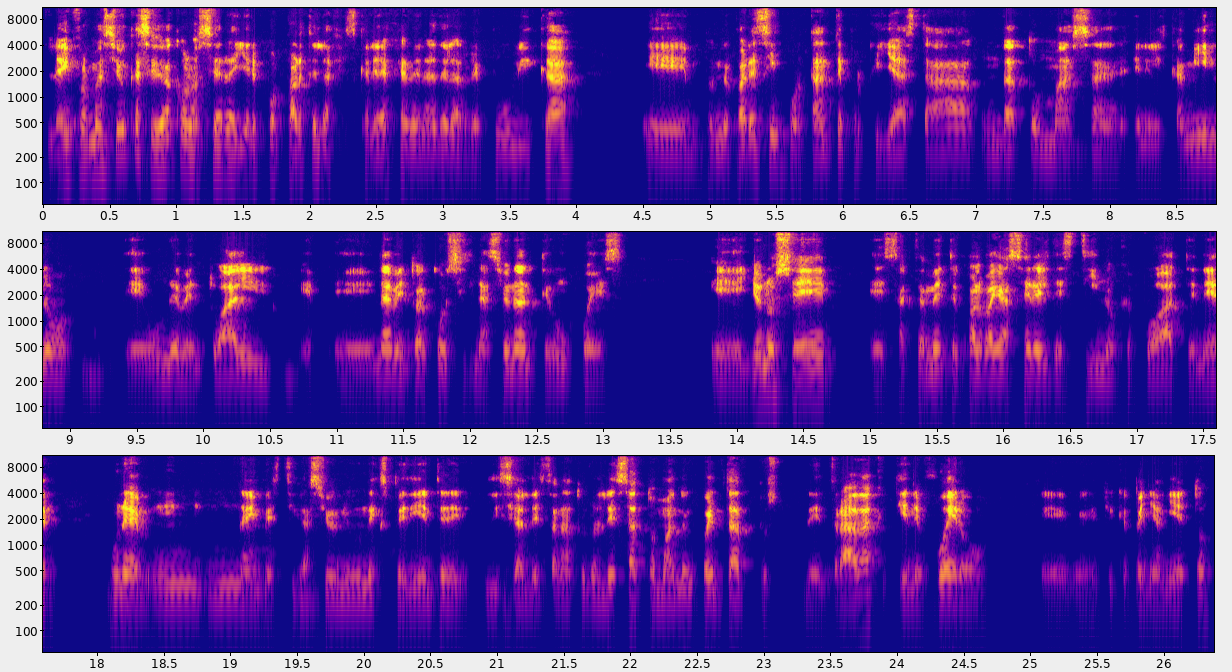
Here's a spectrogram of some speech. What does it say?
la información que se dio a conocer ayer por parte de la Fiscalía General de la República eh, pues me parece importante porque ya está un dato más eh, en el camino de un eventual, eh, una eventual consignación ante un juez. yo no sé exactamente cuál vaya a ser el destino que pueda tener una, una investigación y un expediente judicial de esta naturaleza, tomando en cuenta, pues, de entrada, que tiene fuero Enrique Peña Nieto,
